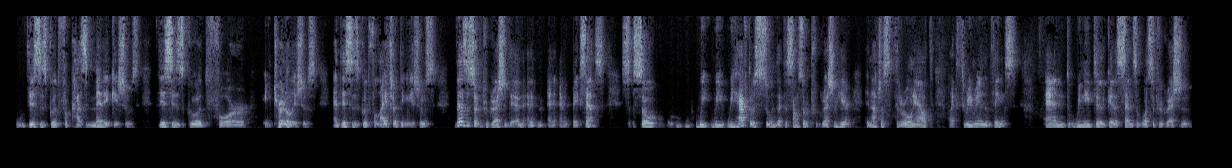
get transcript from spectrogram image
this is good for cosmetic issues. This is good for internal issues and this is good for life-threatening issues, there's a certain progression there, and, and, it, and, and it makes sense. So, we, we, we have to assume that there's some sort of progression here. They're not just thrown out like three random things. And we need to get a sense of what's the progression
